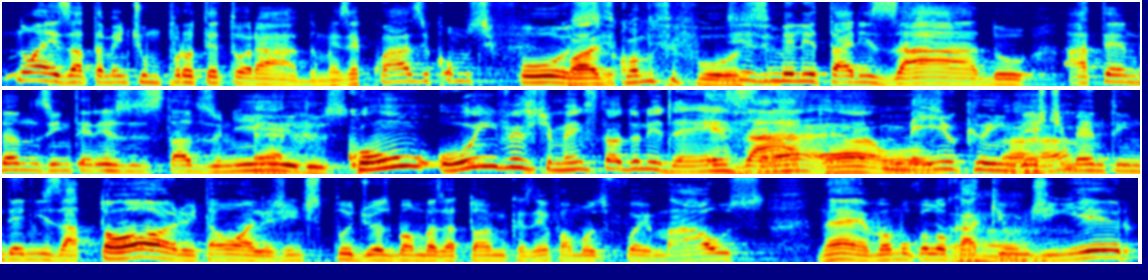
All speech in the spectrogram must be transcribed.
não é exatamente um protetorado, mas é quase como se fosse. Quase como se fosse. Desmilitarizado, atendendo os interesses dos Estados Unidos. Com o investimento estadunidense. Exato. Né? É, o- Meio que o investimento indenizatório. Então, olha, a gente explodiu as bombas atômicas aí, o famoso foi maus, né? Vamos colocar aqui um dinheiro.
